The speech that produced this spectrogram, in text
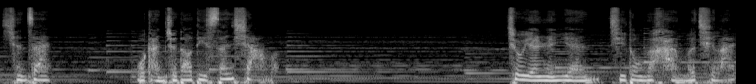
现在，我感觉到第三下了。”救援人员激动的喊了起来。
